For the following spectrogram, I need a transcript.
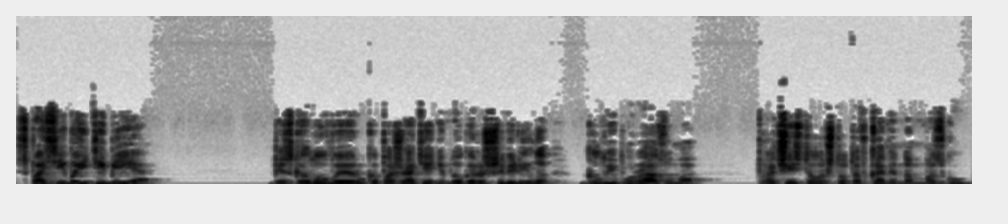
«Спасибо и тебе!» Безголовое рукопожатие немного расшевелило глыбу разума, прочистила что-то в каменном мозгу.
